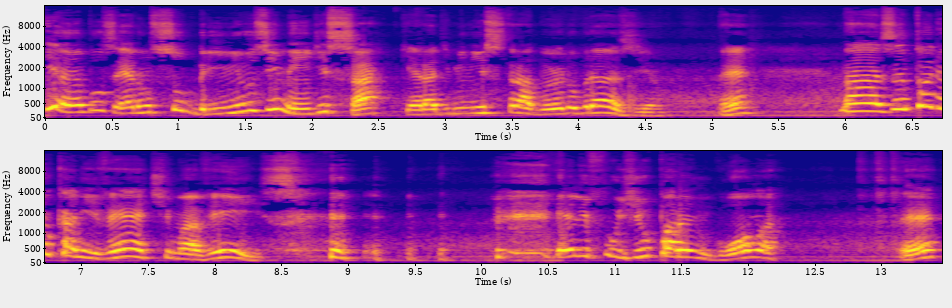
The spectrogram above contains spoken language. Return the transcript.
E ambos eram sobrinhos de Mendes Sá, que era administrador do Brasil, né? Mas Antônio Canivete, uma vez, ele fugiu para Angola, né?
